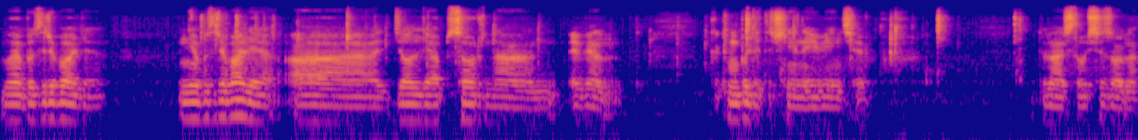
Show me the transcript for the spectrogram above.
мы обозревали, не обозревали, а делали обзор на ивент, как мы были, точнее, на ивенте 12 сезона.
